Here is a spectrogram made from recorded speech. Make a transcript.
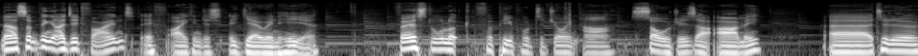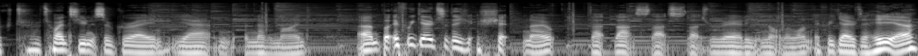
Now, something I did find, if I can just go in here. First, we'll look for people to join our soldiers, our army. Uh, to the 20 units of grain. Yeah, never mind. Um, but if we go to the ship now, that that's that's that's really not the one. If we go to here,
